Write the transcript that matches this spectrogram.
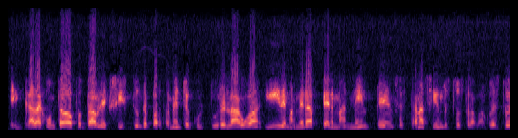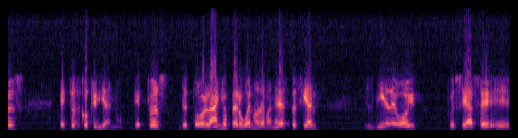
En cada Junta de Agua Potable existe un departamento de cultura del agua y de manera permanente se están haciendo estos trabajos. Esto es, esto es cotidiano, esto es de todo el año, pero bueno, de manera especial, el día de hoy pues se hace, eh,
